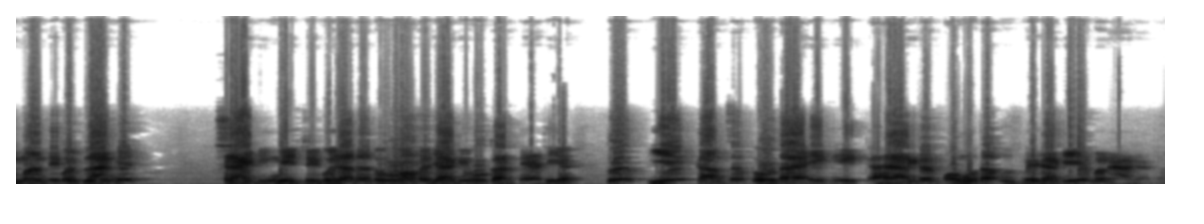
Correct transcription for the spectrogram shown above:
मानते कोई प्लान में राइटिंग मिस्टेक हो जाता है तो वहाँ पर जाके वो करते हैं ठीक है? तो ये सब होता है एक एक हायरार्किकल फॉर्म होता है उसमें जाके ये बनाया जाता है।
